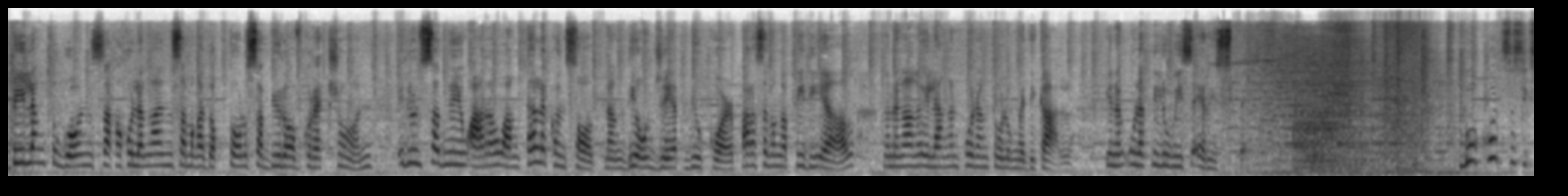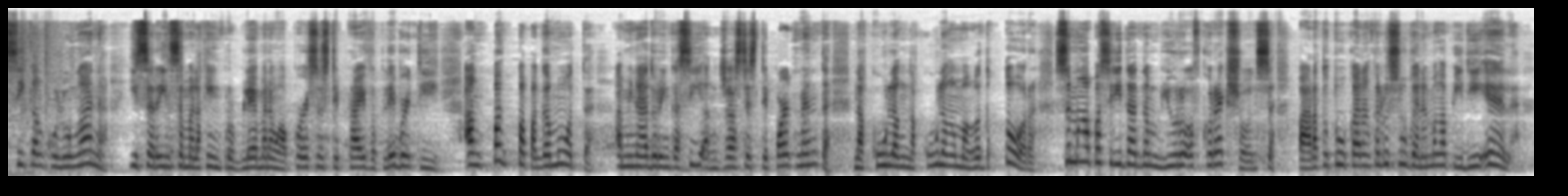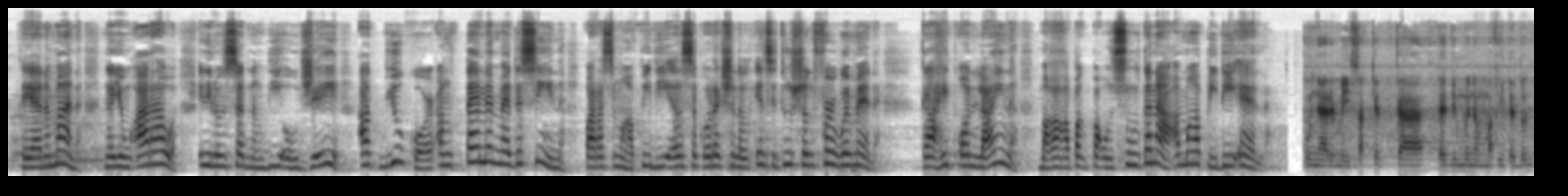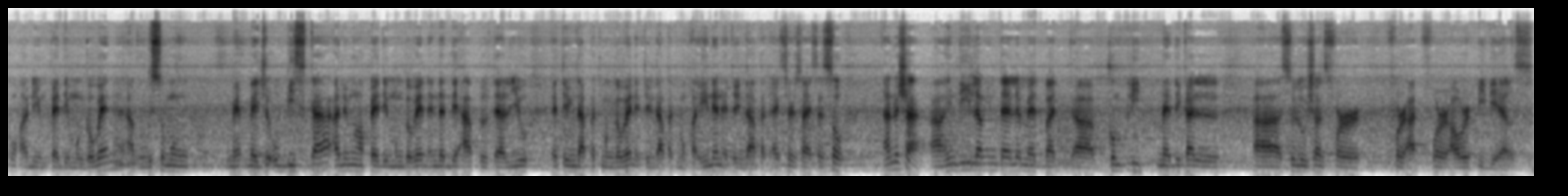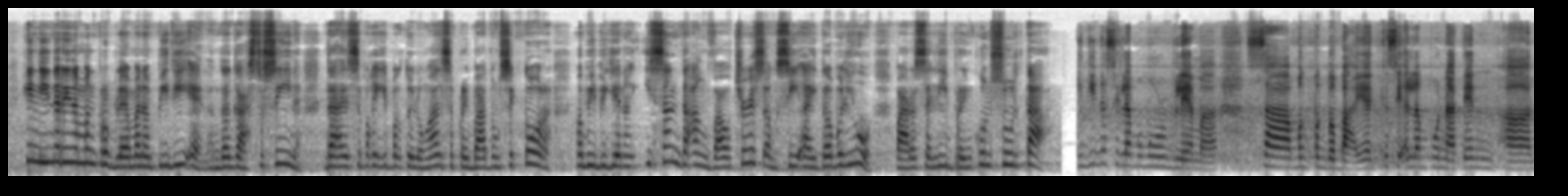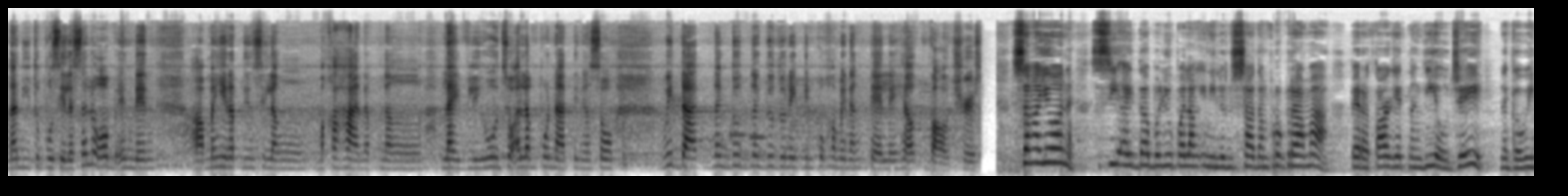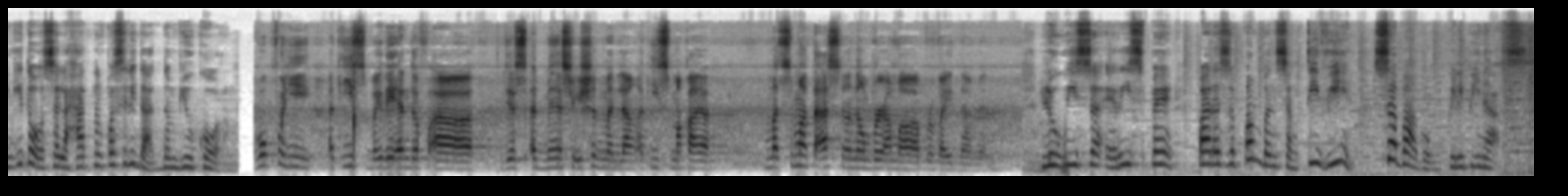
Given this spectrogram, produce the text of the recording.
Bilang tugon sa kakulangan sa mga doktor sa Bureau of Correction, inunsad ngayong araw ang teleconsult ng DOJ at Bucor para sa mga PDL na nangangailangan po ng tulong medikal. Yan ang ulat ni Luis Erispe. Bukod sa siksikang kulungan, isa rin sa malaking problema ng mga persons deprived of liberty ang pagpapagamot. Aminado rin kasi ang Justice Department na kulang na kulang ang mga doktor sa mga pasilidad ng Bureau of Corrections para tutukan ang kalusugan ng mga PDL. Kaya naman, ngayong araw, inilunsad ng DOJ at Bucor ang telemedicine para sa mga PDL sa Correctional Institution for Women. Kahit online, makakapagpakonsulta na ang mga PDL. Kunyari may sakit ka, pwede mo nang makita doon kung ano yung pwede mong gawin. Ah, Kung gusto mong me- medyo obese ka, ano yung mga pwede mong gawin. And then the app will tell you, ito yung dapat mong gawin, ito yung dapat mong kainin, ito yung dapat exercises. So, ano siya, ah, hindi lang yung telemed but ah, complete medical ah, solutions for for for our PDLs. Hindi na rin naman problema ng PDL ang gagastusin dahil sa pakikipagtulungan sa pribadong sektor, mabibigyan ng isandaang vouchers ang CIW para sa libreng konsulta. Hindi na sila problema sa magpagbabayad kasi alam po natin ah, nandito po sila sa loob and then ah, mahirap din silang makahanap ng livelihood. So alam po natin yun. So with that, nagdo- nagdo-donate din po kami ng telehealth vouchers. Sa ngayon, sa CIW pa lang inilunsad ang programa pero target ng DOJ na gawin ito sa lahat ng pasilidad ng Bucor. hopefully at least by the end of uh, this administration man lang at least maka mas mataas na number ang ma-provide namin. Luisa Erispe para sa Pambansang TV sa Bagong Pilipinas.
